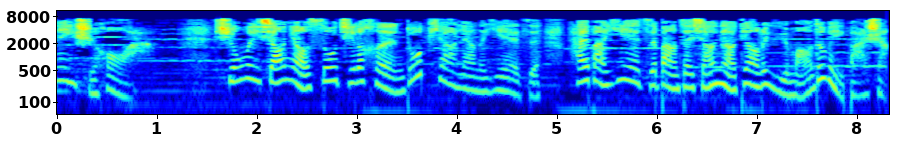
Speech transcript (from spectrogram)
那时候啊。熊为小鸟搜集了很多漂亮的叶子，还把叶子绑在小鸟掉了羽毛的尾巴上。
